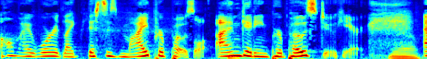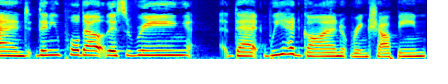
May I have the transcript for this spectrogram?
oh my word, like this is my proposal. I'm getting proposed to here. Yeah. And then he pulled out this ring that we had gone ring shopping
